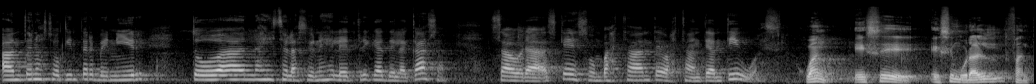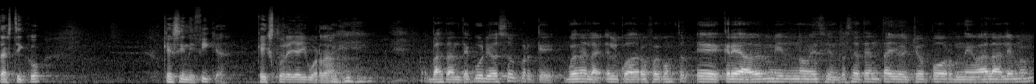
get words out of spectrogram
antes nos toca intervenir todas las instalaciones eléctricas de la casa. Sabrás que son bastante, bastante antiguas. Juan, ese, ese mural fantástico, ¿qué significa? ¿Qué historia hay ahí guardada? bastante curioso porque, bueno, el cuadro fue eh, creado en 1978 por Neval Aleman,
